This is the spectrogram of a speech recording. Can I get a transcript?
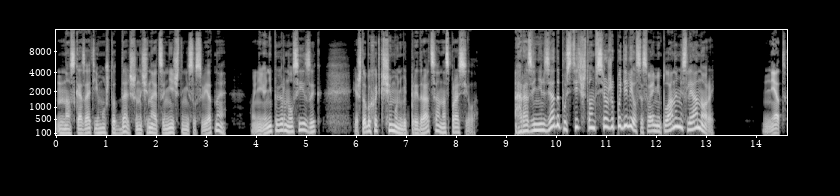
Но сказать ему, что дальше начинается нечто несусветное, у нее не повернулся язык. И чтобы хоть к чему-нибудь придраться, она спросила. А разве нельзя допустить, что он все же поделился своими планами с Леонорой? Нет,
